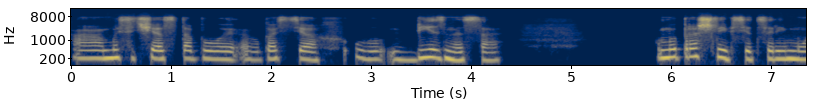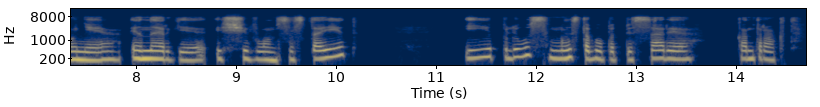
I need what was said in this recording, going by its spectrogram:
А, мы сейчас с тобой в гостях у бизнеса. Мы прошли все церемонии энергии, из чего он состоит. И плюс мы с тобой подписали контракт.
